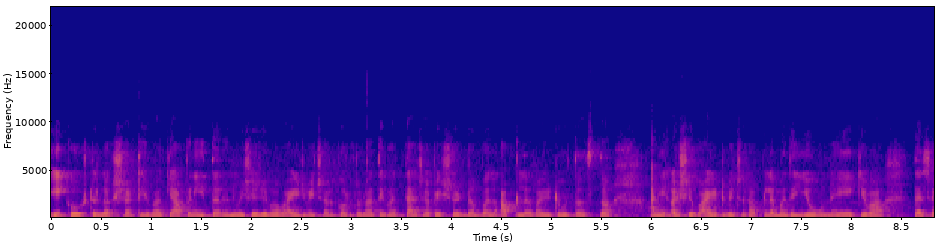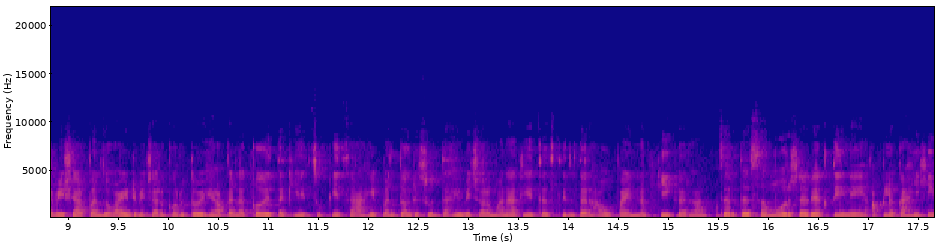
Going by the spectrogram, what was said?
एक गोष्ट लक्षात ठेवा की आपण इतरांविषयी जेव्हा वाईट विचार करतो ना तेव्हा त्याच्यापेक्षा डबल आपलं वाईट होत असतं. आणि असे वाईट विचार आपल्यामध्ये येऊ नये किंवा त्याच्याविषयी आपण जो वाईट विचार करतो हे आपल्याला कळतं की हे चुकीचं आहे. पण तरीसुद्धा हे विचार मनात येत असतील तर हा उपाय नक्की करा. जर त्या समोरच्या व्यक्तीने आपलं काहीही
